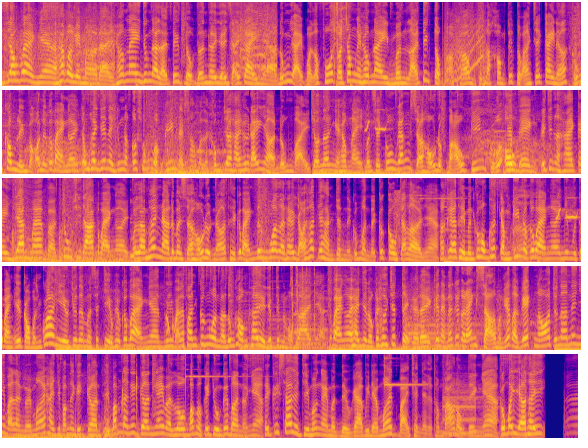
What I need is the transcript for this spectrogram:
Dâu các bạn nha, HP Gamer đây. Hôm nay chúng ta lại tiếp tục đến thế giới trái cây nha. Đúng vậy, Blockfood Và trong ngày hôm nay mình lại tiếp tục À không, chúng ta không tiếp tục ăn trái cây nữa. Cũng không luyện võ nữa các bạn ơi. Trong thế giới này chúng ta có súng và kiếm Tại sao mình lại không chơi hai thứ đấy nhờ? Đúng vậy, cho nên ngày hôm nay mình sẽ cố gắng sở hữu được bảo kiếm của ô đen Đấy chính là hai cây Yama và Tushita các bạn ơi. Và làm thế nào để mình sở hữu được nữa Thì các bạn đừng quên là theo dõi hết cái hành trình này của mình để có câu trả lời nha. Thật ra thì mình cũng không thích cầm kiếm đâu các bạn ơi Nhưng vì các bạn yêu cầu mình quá nhiều cho nên mình sẽ chịu theo các bạn nha. Vì bạn là fan cứng của mình mà đúng không? Thế thì giúp cho mình một like nha. Các bạn ơi hãy nhìn một cái thứ chết tiệt ở đây, Cái này nó rất là đáng sợ, mình rất là ghét nó. Cho nên nếu như bạn là người mới hay chưa bấm đăng ký kênh, Thì bấm đăng ký kênh ngay và luôn bấm vào cái chuông cái bên nữa nha. Thì cứ 6 giờ chiều mỗi ngày mình đều ra video mới, Bạn sẽ nhận được thông báo đầu tiên nha. Còn bây giờ thì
